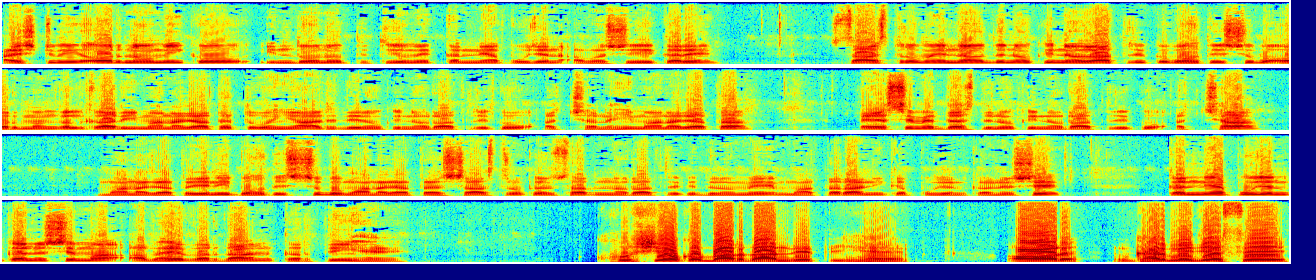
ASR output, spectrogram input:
अष्टमी और नवमी को इन दोनों तिथियों में कन्या पूजन अवश्य ही करें। शास्त्रों में नौ दिनों की नवरात्रि को बहुत ही शुभ और मंगलकारी माना जाता है तो वहीं आठ दिनों की नवरात्रि को अच्छा नहीं माना जाता। ऐसे में दस दिनों की नवरात्रि को अच्छा माना जाता है, यानी बहुत ही शुभ माना जाता है। शास्त्रों के अनुसार नवरात्रि के दिनों में माता रानी का पूजन करने से कन्या पूजन करने से माँ अभय वरदान करती हैं। खुशियों को वरदान देती हैं और घर में जैसे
